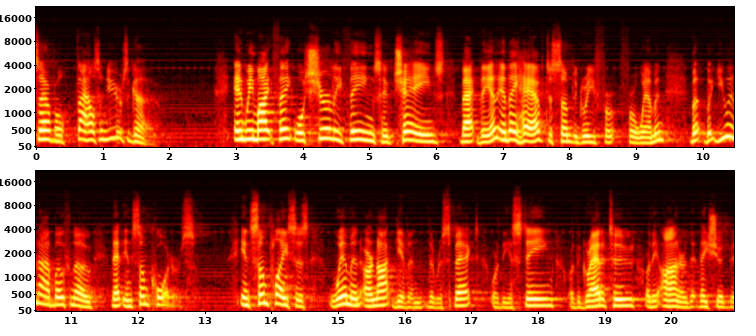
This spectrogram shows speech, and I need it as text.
several thousand years ago. And we might think, well, surely things have changed back then, and they have to some degree for, for women. But, but you and I both know that in some quarters, in some places, women are not given the respect or the esteem or the gratitude or the honor that they should be.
